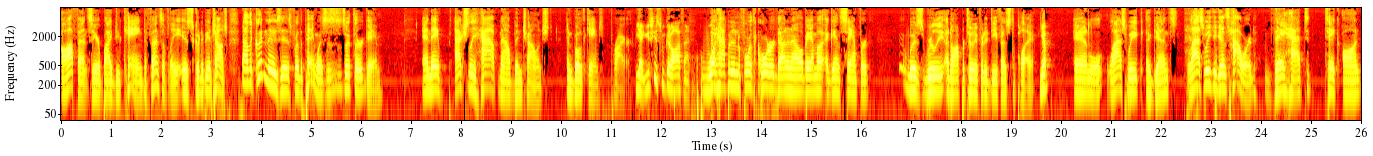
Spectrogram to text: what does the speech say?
offense here by Duquesne defensively is going to be a challenge. Now, the good news is for the Penguins, this is their third game, and they actually have now been challenged in both games prior. Yeah, you've seen some good offense. What happened in the fourth quarter down in Alabama against Samford was really an opportunity for the defense to play. Yep. And l- last week against last week against Howard, they had to take on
